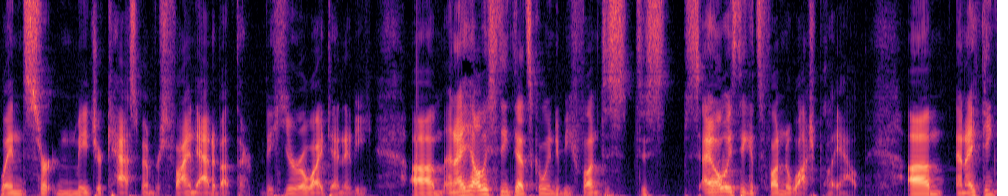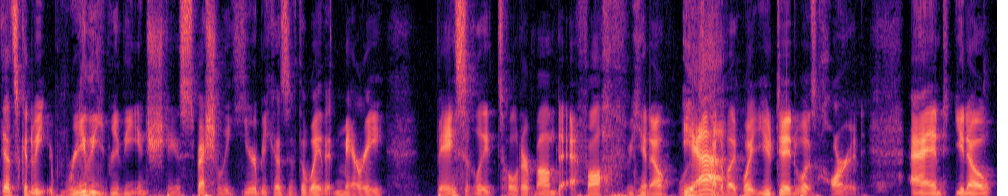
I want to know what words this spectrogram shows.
when certain major cast members find out about the, the hero identity. Um, and I always think that's going to be fun to, to I always think it's fun to watch play out. Um, and I think that's going to be really, really interesting, especially here because of the way that Mary basically told her mom to f off. You know, yeah, kind of like what you did was horrid, and you know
